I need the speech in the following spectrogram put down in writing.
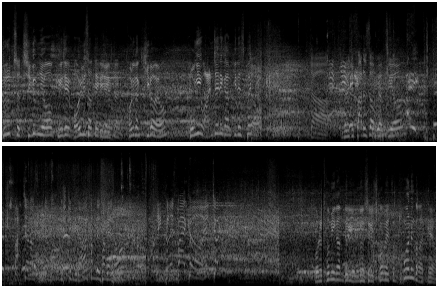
그렇죠. 지금요 굉장히 멀리서 때리죠. 일단 거리가 길어요. 공이 완전히 감기는 스파이크. 자, 이번에 좀 빠른 서브였고요. 맞지 않았습니다. 마운드 시킵니다. 3대 3에서 링컨의 스파이크 역전. 오늘 토미 감독의 용병술이 처음에 좀 통하는 것 같아요.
